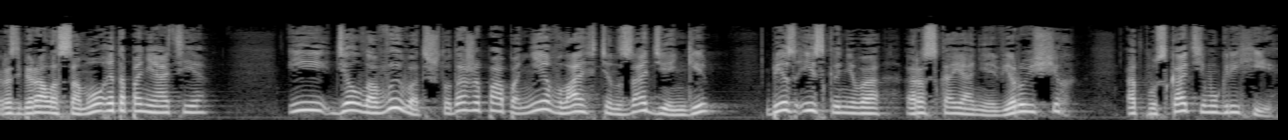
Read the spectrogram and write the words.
разбирала само это понятие и делала вывод, что даже папа не властен за деньги, без искреннего раскаяния верующих, отпускать ему грехи,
